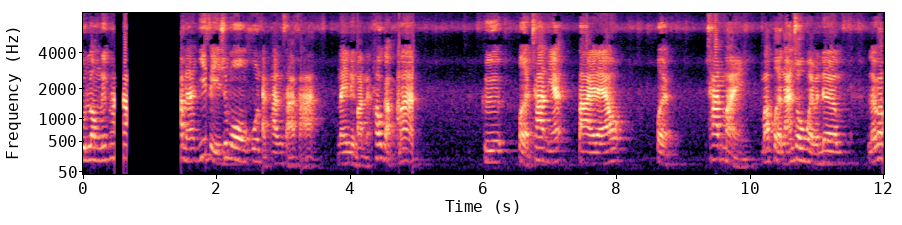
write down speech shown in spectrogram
คุณลองนึกภาพนะ 24 ชั่วโมงคูณ8,000 สาขาใน1วันเท่ากับอาม่าคือเปิดชาตินี้ตายแล้วเปิดชาติใหม่ มาเปิดร้านโชว์หวยเหมือนเดิม แล้วก็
